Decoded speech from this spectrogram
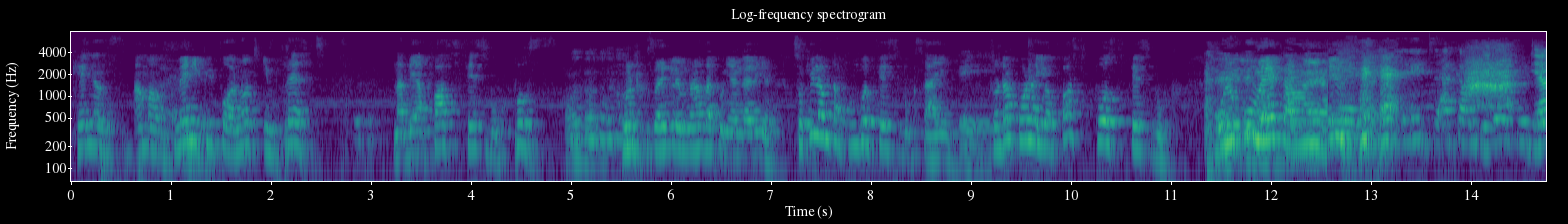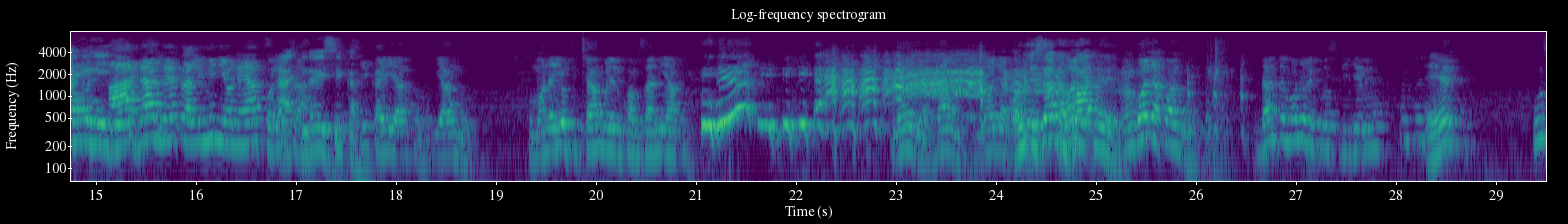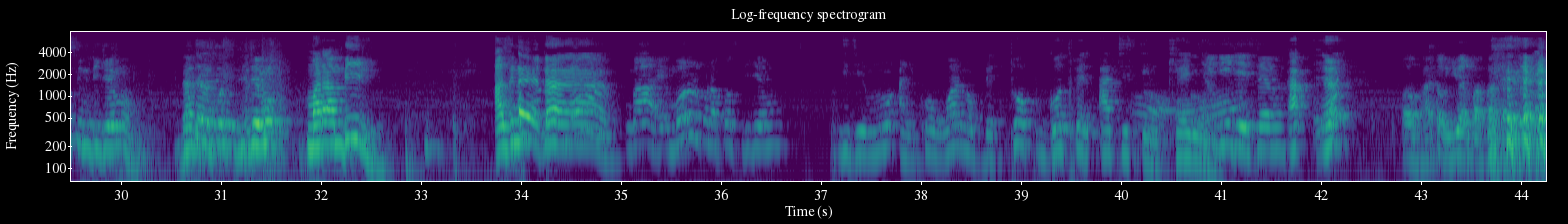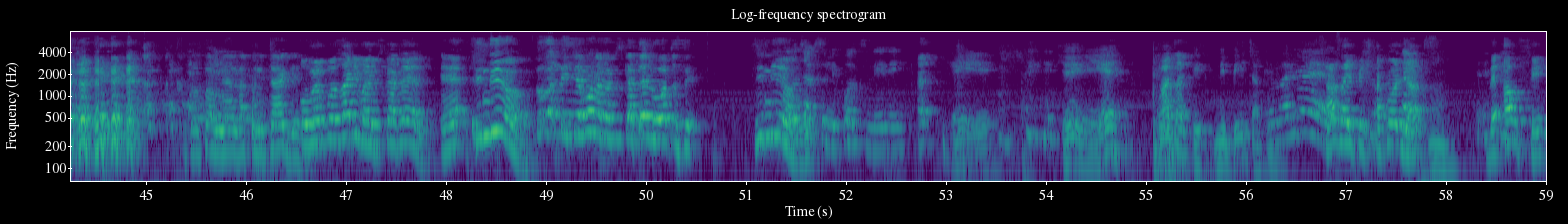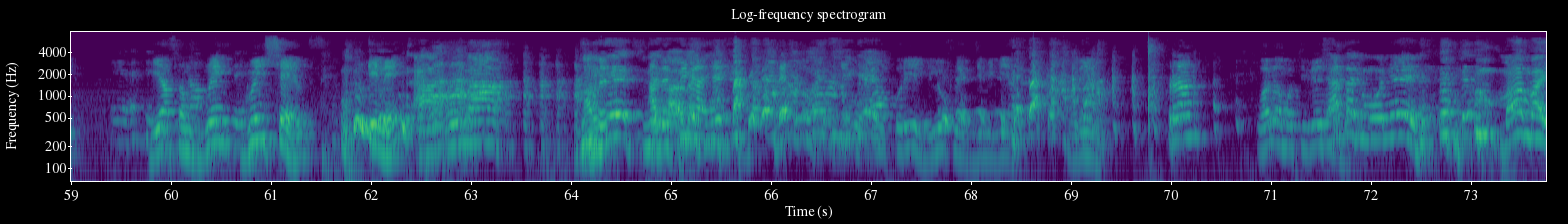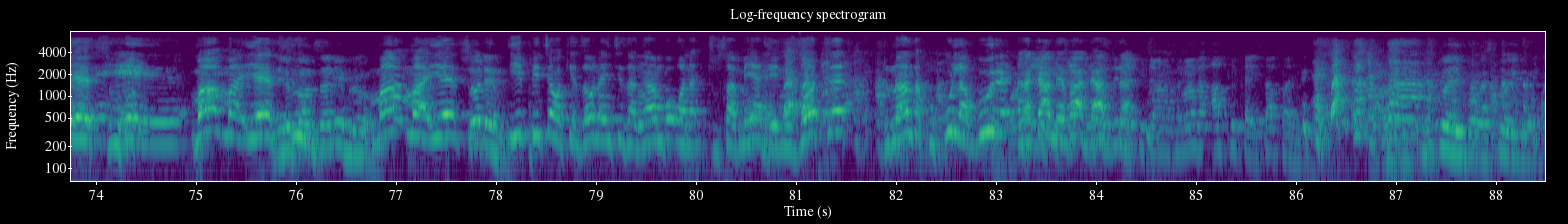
Kenyans ama many people are not impressed na their first Facebook posts. Kuna sasa hivi mnaanza kuniangalia. So kila mtu afungue Facebook saa hii. Eh. Tunataka kuona your first post Facebook. Ulikuwa umeweka nini? Delete account yetu. Yangu ni- Ah, da leta aluminium yako Ah, leta. ndio ishika. Shika hii yako yangu. Umeona hiyo picha yangu ile nilikuwa msanii hapo. Ngoja, Dan, ngoja. kwanza. Onyeshana Ngoja, pale. Ngoja kwanza. Dante mbona ulipost DJ Mo? Eh? Huyu si DJ Mo? Dada alikuwa si DJ Mo mara mbili. As in, Eh, da- Mbona- mbona ulikuwa na post DJ Mo? DJ Mo alikuwa one of the top gospel artists in Si Kenya. DJ Sam. Ah, eh? Oh, hata ujue alikuwa fanya. Sasa mmeanza kunitarget. Umepozani vibes cartel. Eh, si ndio? Sasa DJ Mo na vibes cartel wote si Si ndio? Ajax ulipost nini? Eh, eh, eh. Hata- ni picha tu. Sasa hii picha Jackson. the outfit, he has some green green shells in it. hakuna Ame- Jimmy Gates, amepiga head head for real. He looks like Jimmy Gates. For real. Frank, wale wa motivation. Hata nimuone. Mama Yesu. Mama Nilikuwa Yesu. msanii bro. Mama Yesu. Show them. Hii picha wakizaona nchi za ng'ambo wanatusamea deni zote. Tunaanza kukula bure. Anakaa amevaa dasta. duster. picha wanasemanga Africa is suffering. Usikue hivyo, usikue hivyo.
